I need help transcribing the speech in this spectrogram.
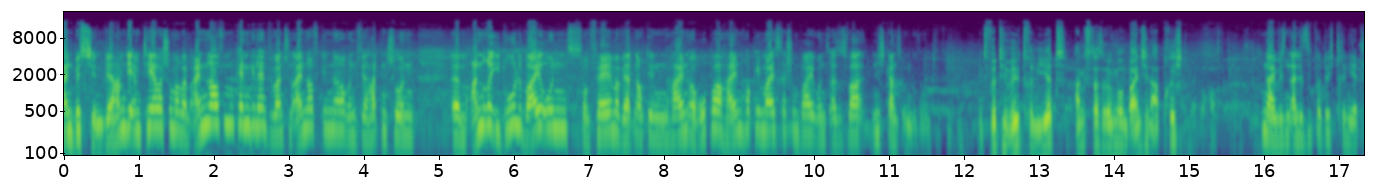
Ein bisschen. Wir haben die MT aber schon mal beim Einlaufen kennengelernt. Wir waren schon Einlaufkinder und wir hatten schon ähm, andere Idole bei uns vom Felmer. Wir hatten auch den Hallen-Europa, Hallenhockeymeister schon bei uns. Also es war nicht ganz ungewohnt. Jetzt wird hier wild trainiert. Angst, dass irgendwo ein Beinchen abbricht? Nein, wir sind alle super durchtrainiert.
